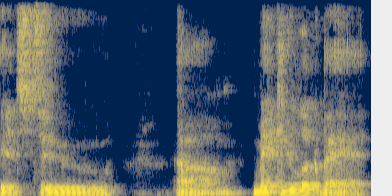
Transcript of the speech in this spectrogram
it's to um, make you look bad.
